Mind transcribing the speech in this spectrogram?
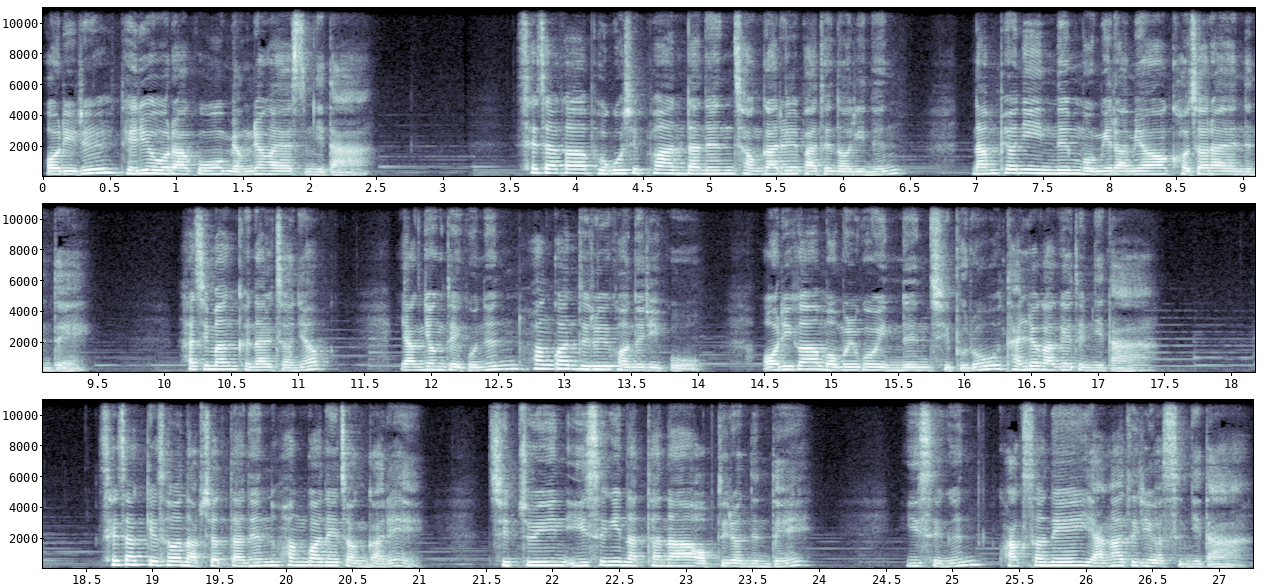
어리를 데려오라고 명령하였습니다. 세자가 보고 싶어 한다는 정가를 받은 어리는 남편이 있는 몸이라며 거절하였는데 하지만 그날 저녁 양녕대군은 환관들을 거느리고 어리가 머물고 있는 집으로 달려가게 됩니다. 세자께서 납셨다는 환관의 정갈에 집주인 이승이 나타나 엎드렸는데 이승은 곽선의 양아들이었습니다.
